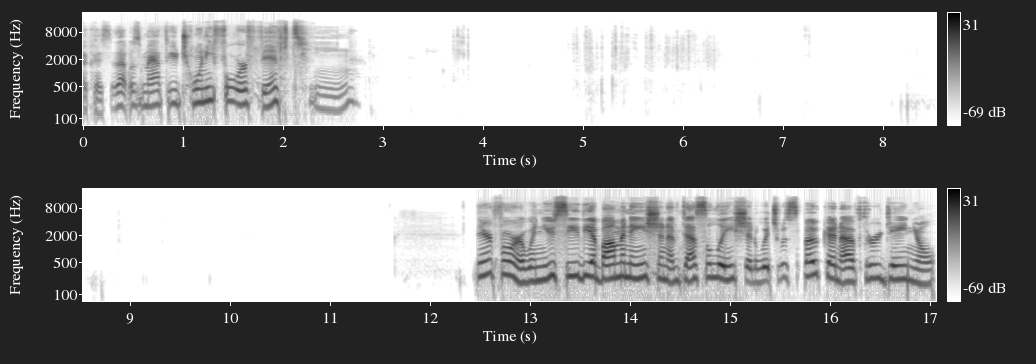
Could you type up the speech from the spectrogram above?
Okay, so that was Matthew 24 15. Therefore, when you see the abomination of desolation, which was spoken of through Daniel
